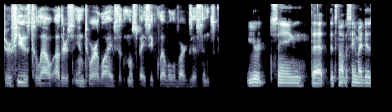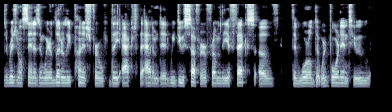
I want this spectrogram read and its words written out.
to refuse to allow others into our lives at the most basic level of our existence. You're saying that it's not the same idea as original sin, as in we're literally punished for the act that Adam did. We do suffer from the effects of the world that we're born into,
